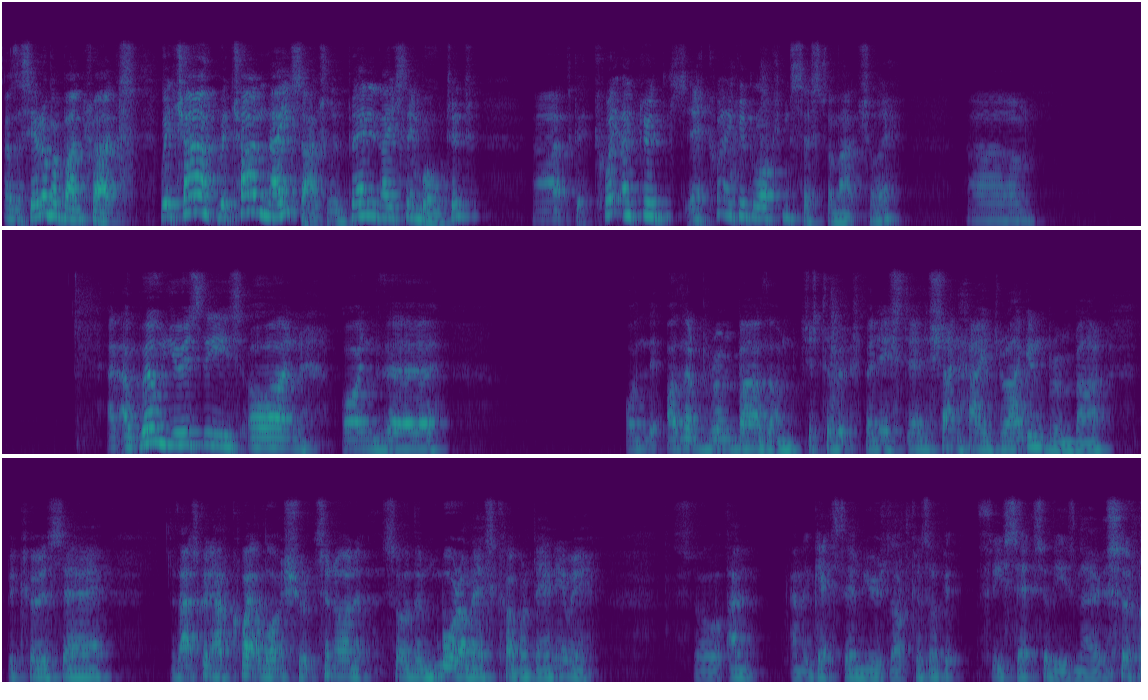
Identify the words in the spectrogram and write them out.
as I say, rubber band tracks, which are which are nice actually, very nicely moulded. Uh, it's got quite a good uh, quite a good locking system actually. Um, and I will use these on on the on the other Brumbär that I'm just about finished, uh, the Shanghai Dragon Brumbär, because uh, that's going to have quite a lot of Schürzen on it, so they're more or less covered anyway. So and and it gets them used up because I've got three sets of these now, so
